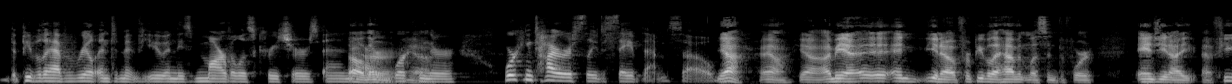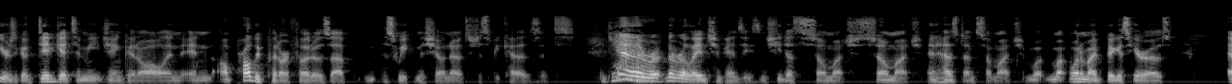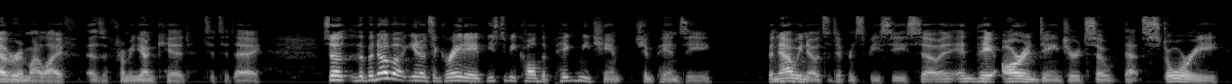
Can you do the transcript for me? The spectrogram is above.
the people that have a real intimate view in these marvelous creatures and Oh, they're- working yeah. their working tirelessly to save them. So Yeah, yeah, yeah. I mean, and you know, for people that haven't listened before, Angie and I a few years ago did get to meet Jane Goodall, and and I'll probably put our photos up this week in the show notes just because it's yeah, they're, they're related chimpanzees, and she does so much, so much, and has done so much. One of my biggest heroes ever in my life, as a, from a young kid to today. So the bonobo, you know, it's a great ape. Used to be called the pygmy chim- chimpanzee, but now we Mhm. know it's a different species. So, and, and they are endangered. So that story,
